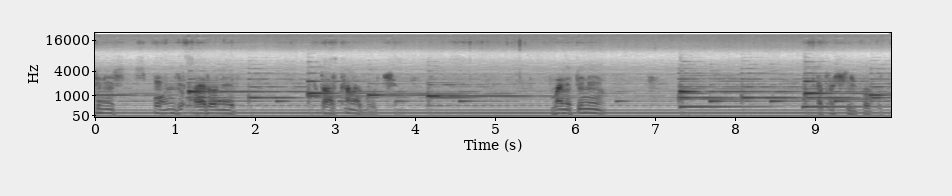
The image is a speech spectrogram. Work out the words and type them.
তিনি স্পঞ্জ আয়রনের কারখানা করছেন। মানে তিনি এখন শিল্পপতি।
